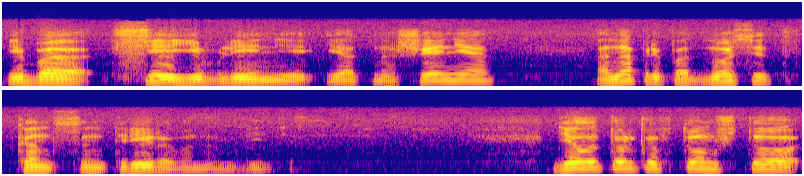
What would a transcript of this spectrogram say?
ибо все явления и отношения – она преподносит в концентрированном виде. Дело только в том, что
